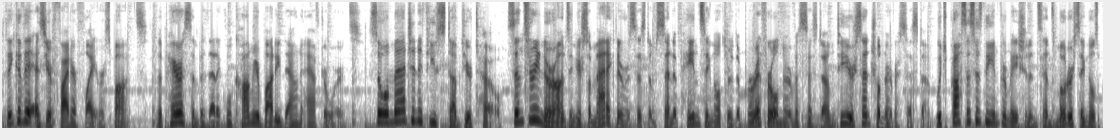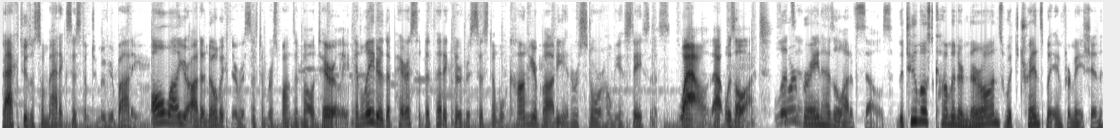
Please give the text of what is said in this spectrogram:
Think of it as your fight or flight response. The parasympathetic will calm your body down afterwards. So imagine if you stubbed your toe. Sensory neurons in your somatic nervous system send a pain signal through the peripheral nervous system to your central nervous system, which processes the information and sends motor signals back through the somatic system to move your body, all while your autonomic nervous system responds involuntarily. And later, the parasympathetic nervous system will calm your body and restore homeostasis. Wow, that was a lot. Our brain has a lot of cells. The two most common are neurons, which transmit information,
